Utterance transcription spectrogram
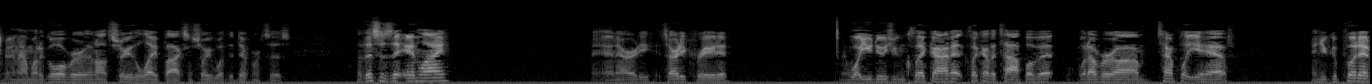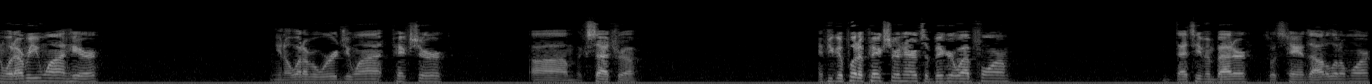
and I'm gonna go over and I'll show you the light box and show you what the difference is. Now this is the inline, and already it's already created. And what you do is you can click on it, click on the top of it, whatever um, template you have, and you can put in whatever you want here. You know, whatever words you want, picture, um, etc. If you could put a picture in there, it's a bigger web form. That's even better, so it stands out a little more.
